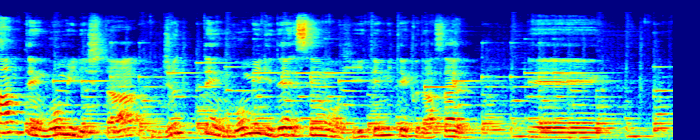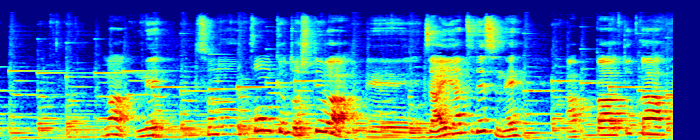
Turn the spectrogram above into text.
3.5mm 下 10.5mm で線を引いてみてください、えーまあ、めその根拠としては、えー、財圧ですね。アッパーとか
